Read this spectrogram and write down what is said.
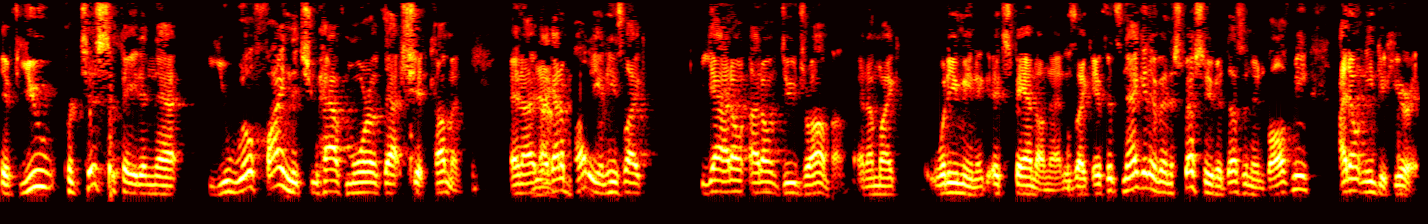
if you participate in that, you will find that you have more of that shit coming. And I, Yeah. I got a buddy and he's like, yeah, I don't, I don't do drama. And I'm like, what do you mean? Expand on that. And he's like, if it's negative and especially if it doesn't involve me, I don't need to hear it.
